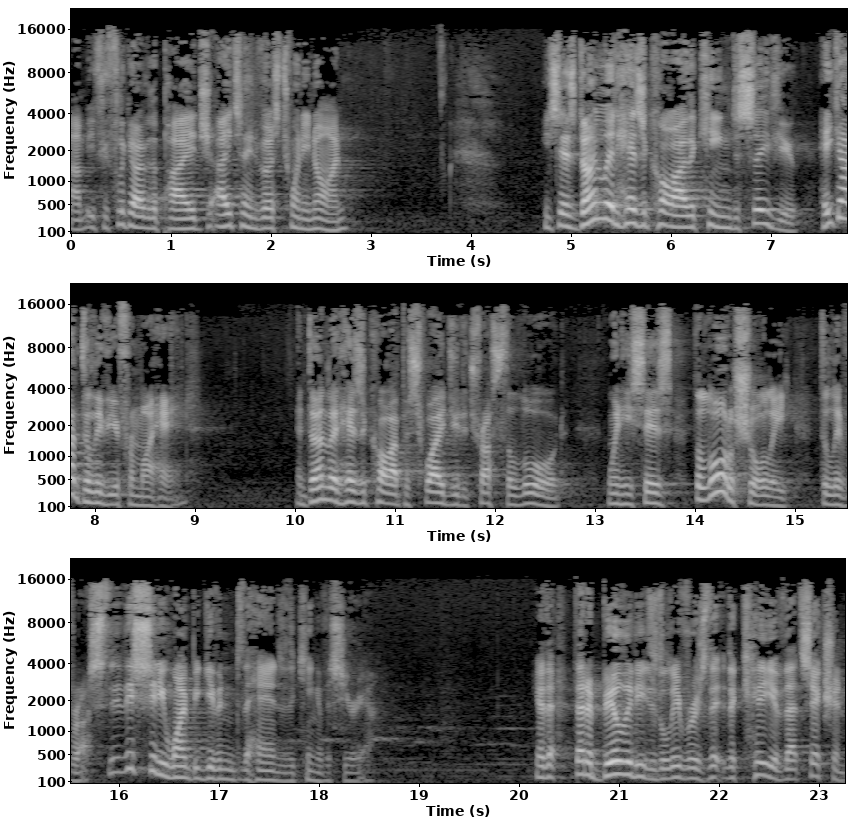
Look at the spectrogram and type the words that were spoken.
Um, if you flick over the page, 18 verse 29, he says, Don't let Hezekiah the king deceive you. He can't deliver you from my hand. And don't let Hezekiah persuade you to trust the Lord when he says, The Lord will surely deliver us. This city won't be given into the hands of the king of Assyria. You know, that, that ability to deliver is the, the key of that section.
